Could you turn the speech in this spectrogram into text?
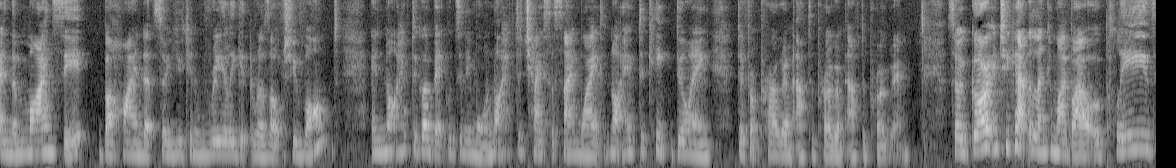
and the mindset behind it so you can really get the results you want and not have to go backwards anymore, not have to chase the same weight, not have to keep doing different program after program after program. So go and check out the link in my bio or please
